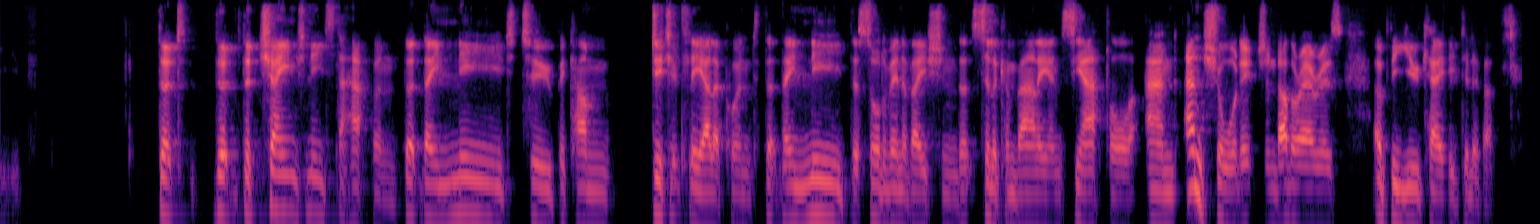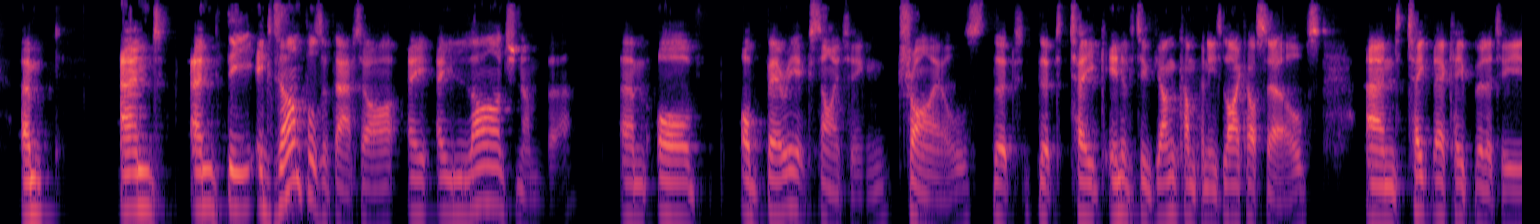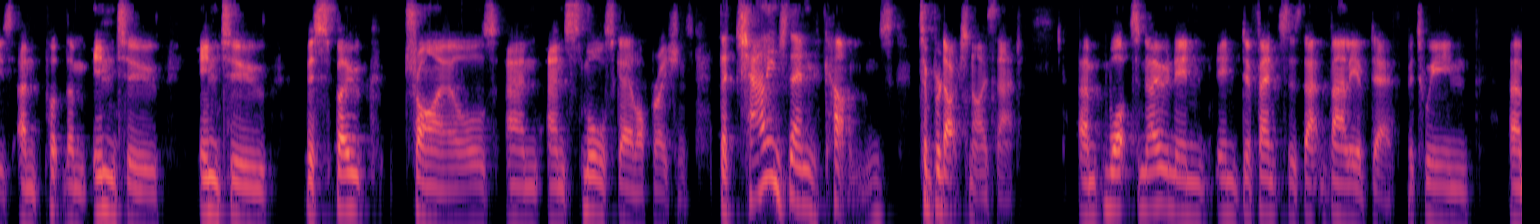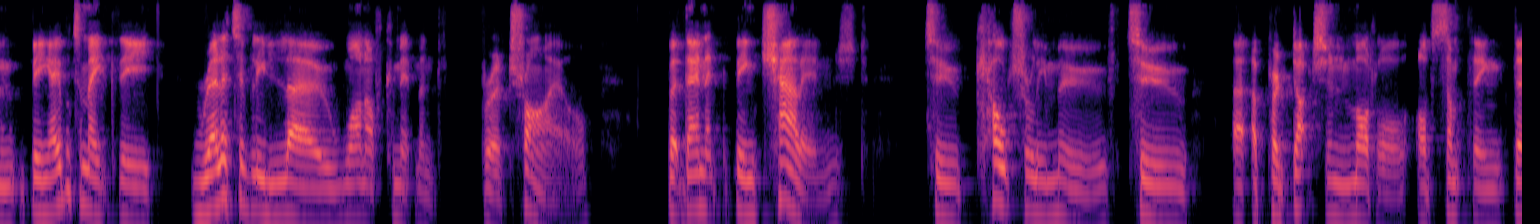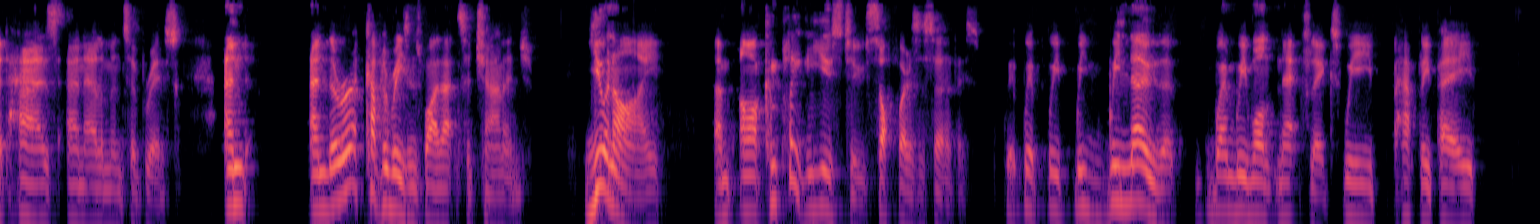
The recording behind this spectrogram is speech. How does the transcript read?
that that the change needs to happen. That they need to become digitally eloquent, that they need the sort of innovation that Silicon Valley and Seattle and and Shoreditch and other areas of the UK deliver. Um, and and the examples of that are a, a large number um, of of very exciting trials that that take innovative young companies like ourselves and take their capabilities and put them into into bespoke trials and and small scale operations. The challenge then comes to productionize that. Um, what's known in in defense as that valley of death between um, being able to make the relatively low one-off commitment for a trial, but then being challenged to culturally move to a, a production model of something that has an element of risk. And and there are a couple of reasons why that's a challenge. You and I um, are completely used to software as a service. We, we, we, we know that when we want Netflix, we happily pay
